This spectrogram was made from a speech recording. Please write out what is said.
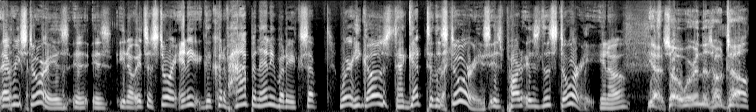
every story is, is, is you know it's a story. Any it could have happened to anybody except where he goes to get to the Right. stories is part is the story. You know. Yeah. So we're in this hotel.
